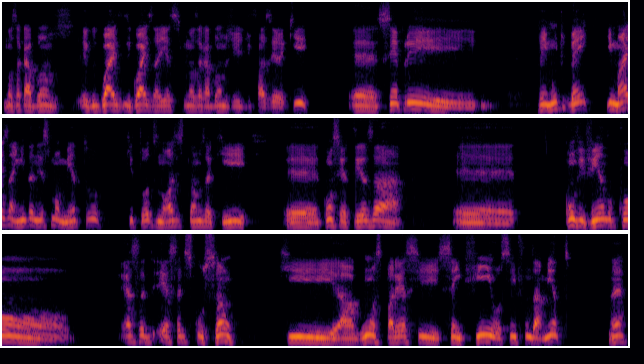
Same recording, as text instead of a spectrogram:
nós acabamos, iguais, iguais a esses que nós acabamos de, de fazer aqui, é, sempre vem muito bem, e mais ainda nesse momento que todos nós estamos aqui, é, com certeza, convivendo com essa, essa discussão que algumas parece sem fim ou sem fundamento, né?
